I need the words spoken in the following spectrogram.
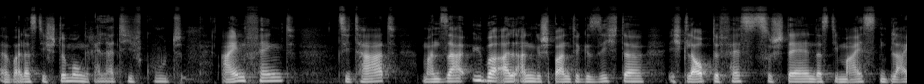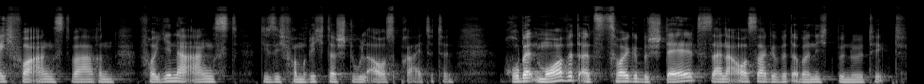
äh, weil das die Stimmung relativ gut einfängt. Zitat, man sah überall angespannte Gesichter. Ich glaubte festzustellen, dass die meisten bleich vor Angst waren, vor jener Angst, die sich vom Richterstuhl ausbreitete. Robert Moore wird als Zeuge bestellt, seine Aussage wird aber nicht benötigt.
